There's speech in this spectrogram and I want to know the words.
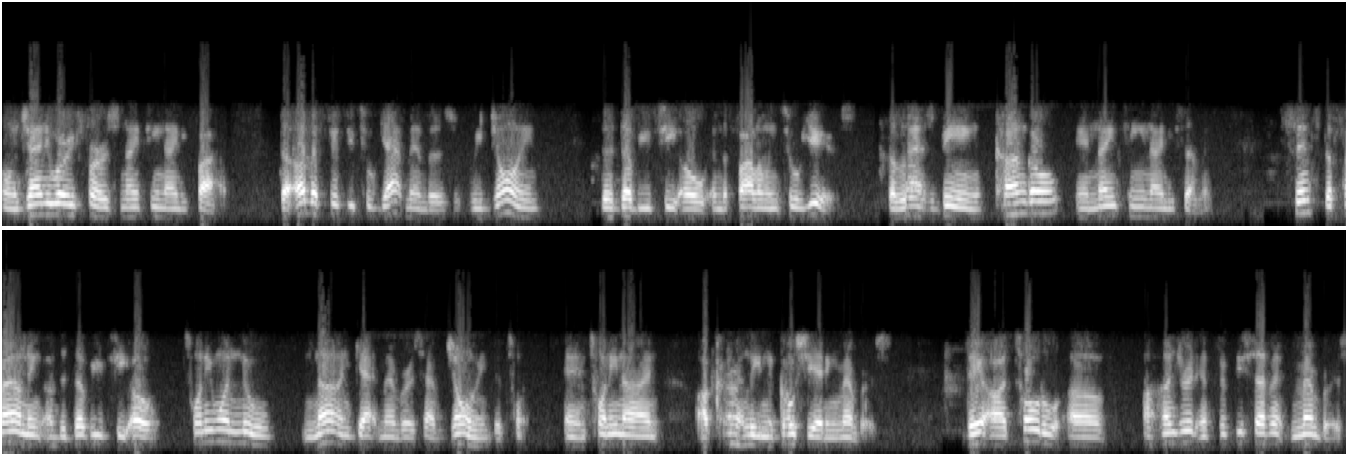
on January 1st, 1995. The other 52 GATT members rejoined the WTO in the following two years, the last being Congo in 1997. Since the founding of the WTO, 21 new non-GATT members have joined the tw- and 29 are currently negotiating members. There are a total of 157 members,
